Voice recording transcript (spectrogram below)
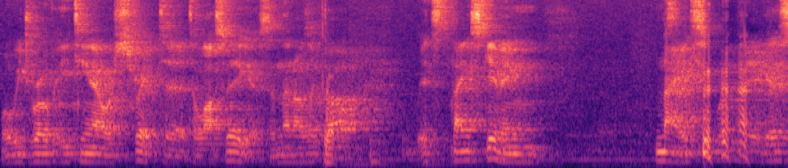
Well, we drove 18 hours straight to, to Las Vegas, and then I was like, well, it's Thanksgiving night we're in Vegas,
